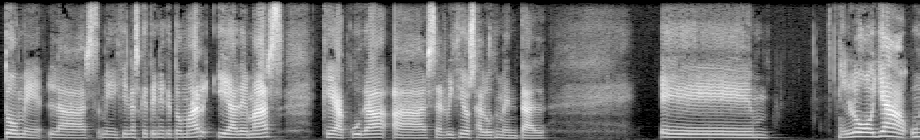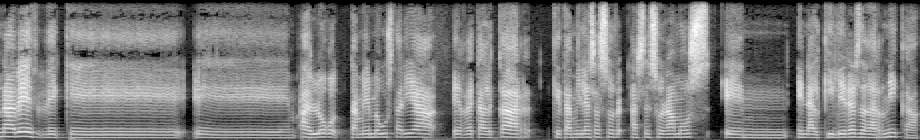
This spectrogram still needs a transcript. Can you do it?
tome las medicinas que tiene que tomar y además que acuda al servicio de salud mental. Eh, y luego ya, una vez de que... Eh, ah, luego también me gustaría eh, recalcar que también les asesoramos en, alquileres de Guernica,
